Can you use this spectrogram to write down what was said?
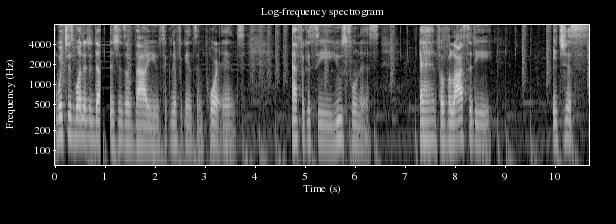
which is one of the definitions of value, significance, importance, efficacy, usefulness. And for velocity, it just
